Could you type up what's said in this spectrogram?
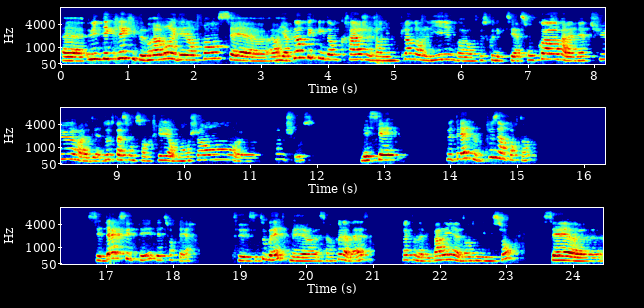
une des clés qui peut vraiment aider l'enfant, c'est. alors, il y a plein de techniques d'ancrage, j'en ai plein dans le livre. On peut se connecter à son corps, à la nature, il d'autres façons de s'ancrer en mangeant, plein de choses. Mais c'est peut-être le plus important, c'est d'accepter d'être sur Terre. C'est tout bête, mais euh, c'est un peu la base. Je crois en avais parlé euh, dans une émission. C'est euh,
